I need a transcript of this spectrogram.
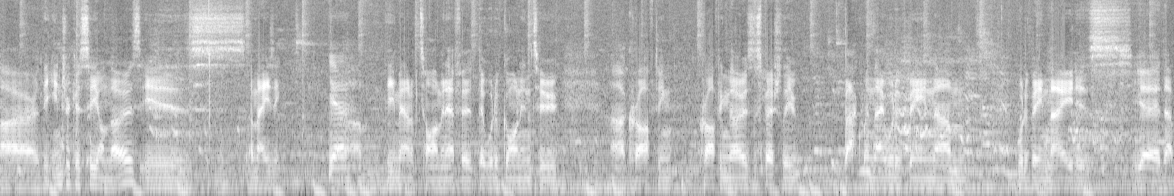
Uh, the intricacy on those is amazing Yeah. um, the amount of time and effort that would have gone into uh, crafting crafting those, especially back when they would have been um, would have been made, is yeah that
